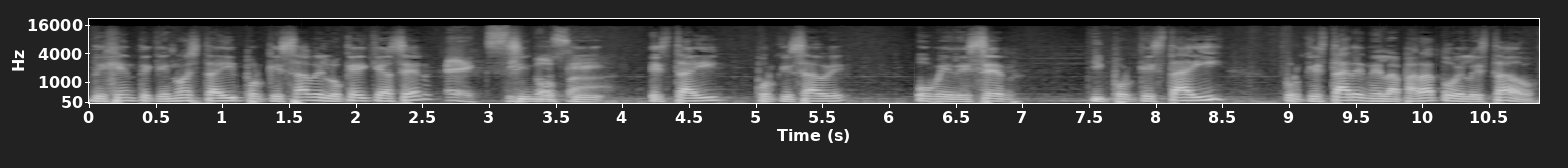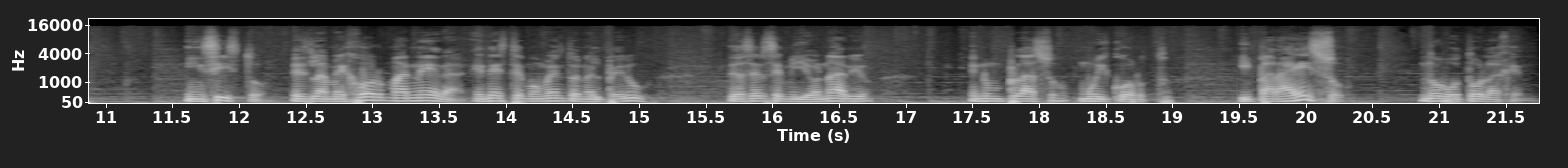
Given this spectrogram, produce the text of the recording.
de gente que no está ahí porque sabe lo que hay que hacer, sino que está ahí porque sabe obedecer y porque está ahí porque estar en el aparato del Estado, insisto, es la mejor manera en este momento en el Perú de hacerse millonario en un plazo muy corto. Y para eso no votó la gente.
